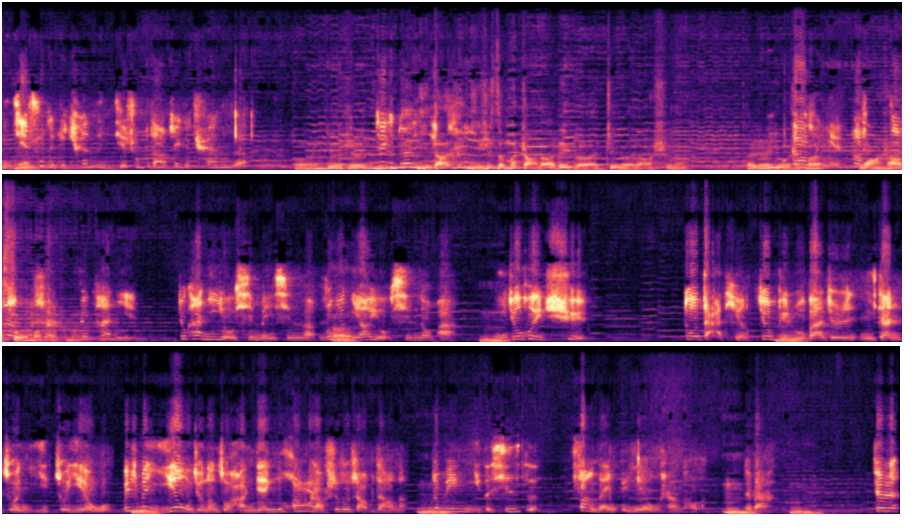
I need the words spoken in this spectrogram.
你接触的这个圈子，你接触不到这个圈子。我们就是这个那你当时你是怎么找到这个这个老师的？他是有什么告诉你，做网上搜吗？就看你，就看你有心没心了。如果嗯你要有心的话，嗯你就会去多打听。就比如吧，就是你像你做你做业务，为什么你业务就能做好，你连一个画画老师都找不到呢？嗯证明你的心思放在你的业务上头了，嗯，对？吧？嗯就是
